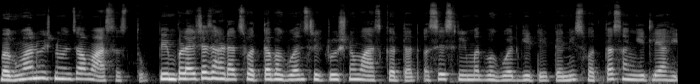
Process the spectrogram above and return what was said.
भगवान विष्णूंचा वास असतो. पिंपळाच्या झाडात स्वतः भगवान श्रीकृष्ण वास करतात असे श्रीमद भगवद्गीते त्यांनी स्वतः सांगितले आहे.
